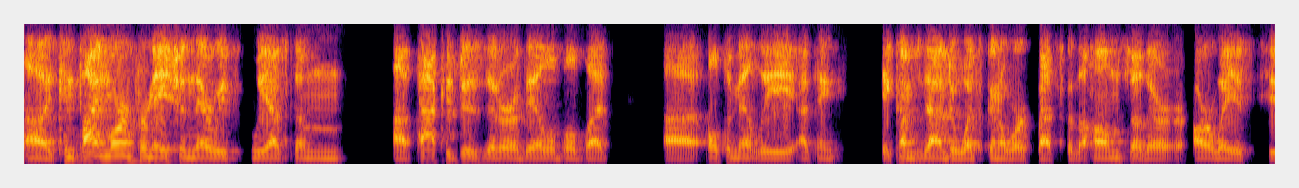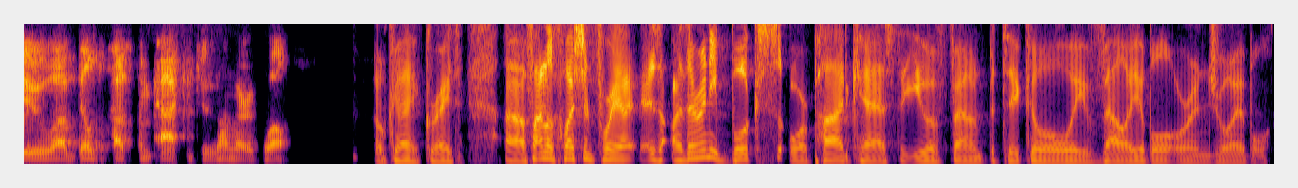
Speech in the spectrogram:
uh, can find more information there. We we have some uh, packages that are available, but uh, ultimately, I think it comes down to what's going to work best for the home. So there are ways to uh, build custom packages on there as well. Okay, great. Uh, final question for you is: Are there any books or podcasts that you have found particularly valuable or enjoyable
